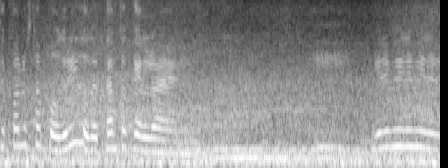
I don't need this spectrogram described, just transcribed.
ese palo está podrido de tanto que lo... Mire, mire, mire, mire.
